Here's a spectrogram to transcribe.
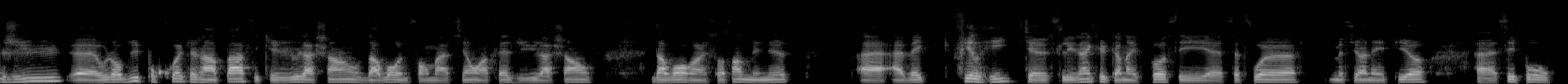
j'ai eu, euh, aujourd'hui, pourquoi que j'en parle, c'est que j'ai eu la chance d'avoir une formation. En fait, j'ai eu la chance d'avoir un 60 minutes euh, avec Phil Heath, que si les gens qui ne le connaissent pas, c'est euh, cette fois Monsieur Olympia. c'est pour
